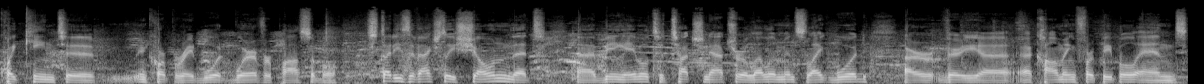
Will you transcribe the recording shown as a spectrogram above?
quite keen to incorporate wood wherever possible. Studies have actually shown that uh, being able to touch natural elements like wood are very uh, uh calming for people and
